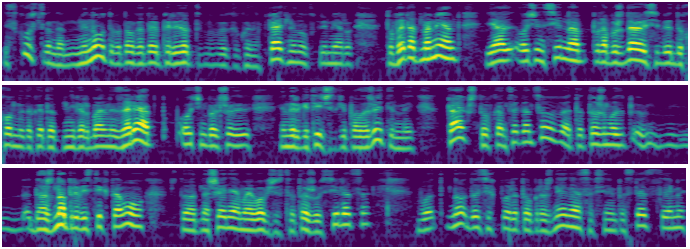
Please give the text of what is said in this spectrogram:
искусственно, минуты, потом, который перейдет в какой-то пять минут, к примеру, то в этот момент я очень сильно пробуждаю себе духовный такой этот невербальный заряд, очень большой энергетически положительный, так, что в конце концов это тоже должно привести к тому, что отношения моего общества тоже усилятся. Вот. Но до сих пор это упражнение со всеми последствиями.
